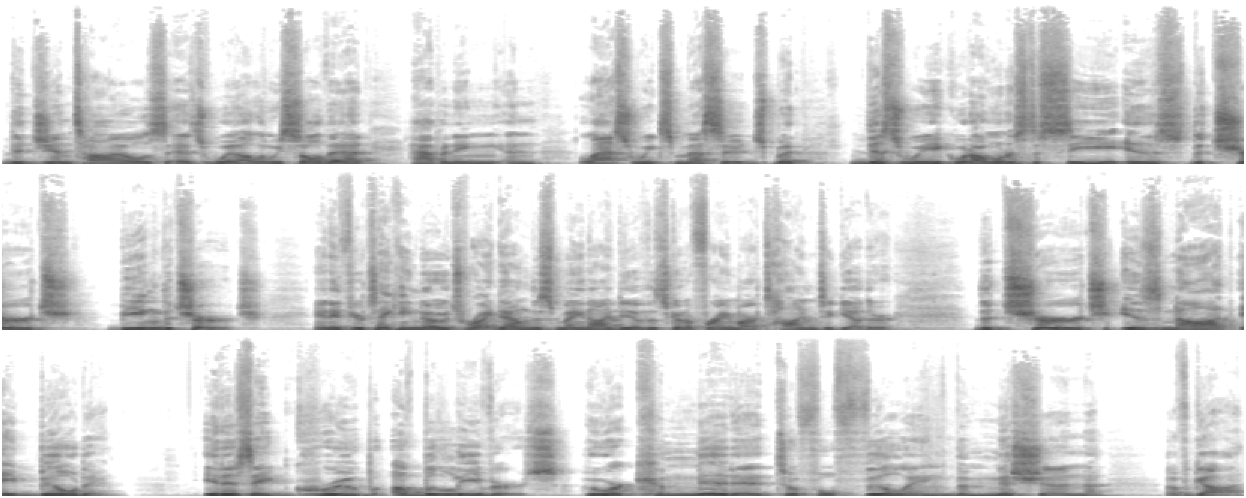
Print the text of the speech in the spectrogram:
the Gentiles as well. And we saw that happening in last week's message. But this week, what I want us to see is the church being the church. And if you're taking notes, write down this main idea that's going to frame our time together. The church is not a building. It is a group of believers who are committed to fulfilling the mission of God.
